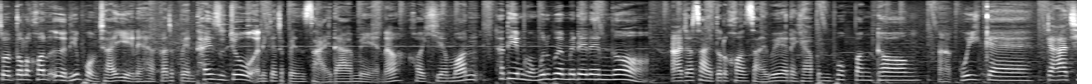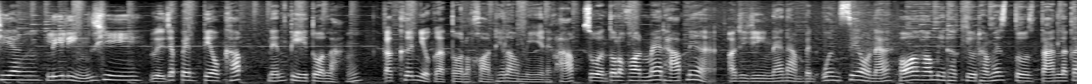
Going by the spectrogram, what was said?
ส่วนตัวละครอื่นที่ผมใช้อีกนะฮะก็จะเป็นไทซูจูอันนี้ก็จะเป็นสายดาเมจเนาะคอยเคลียร์มอน ถ้าทีมของเพื่อนๆไม่ได้เล่นก็ อาจจะใส่ตัวละครสายเวทนะครับเป็นพวกปังทองอ่ากุ้ยแก กาเชียงลีหลิงชี หรือจะเป็นเตียวครับ เน้นตีตัวหลังก็ขึ้นอยู่กับตัวละครที่เรามีนะครับ ส่วนตัวละครแม่ทัพเนี่ย เอาจริงๆ แนะนำเป็นอ้วนเซี่ยวนะ เพราะว่าเขามีทักิลทำให้สตูสตันแล้วก็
